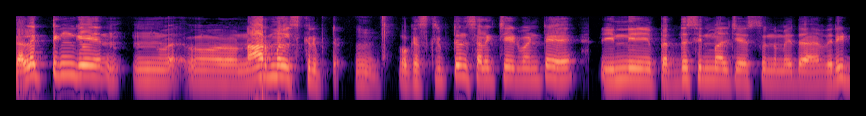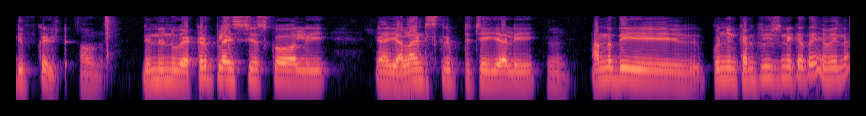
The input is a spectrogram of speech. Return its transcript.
సెలెక్టింగ్ ఏ నార్మల్ స్క్రిప్ట్ ఒక స్క్రిప్ట్ సెలెక్ట్ చేయడం అంటే ఇన్ని పెద్ద సినిమాలు చేస్తున్న మీద వెరీ డిఫికల్ట్ అవును. నిన్ను నువ్వు ఎక్కడ ప్లేస్ చేసుకోవాలి? ఎలాంటి స్క్రిప్ట్ చెయ్యాలి ఉమ్. అన్నది కొంచెం కన్ఫ్యూజనే కదా ఏమైనా?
